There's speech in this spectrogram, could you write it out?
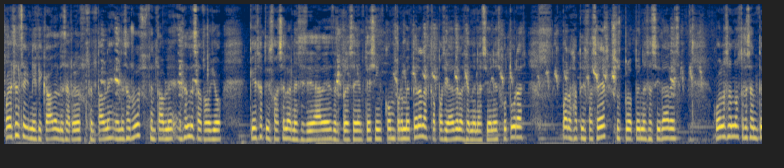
¿Cuál es el significado del desarrollo sustentable? El desarrollo sustentable es el desarrollo que satisface las necesidades del presente sin comprometer a las capacidades de las generaciones futuras para satisfacer sus propias necesidades. ¿Cuáles son los tres ante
